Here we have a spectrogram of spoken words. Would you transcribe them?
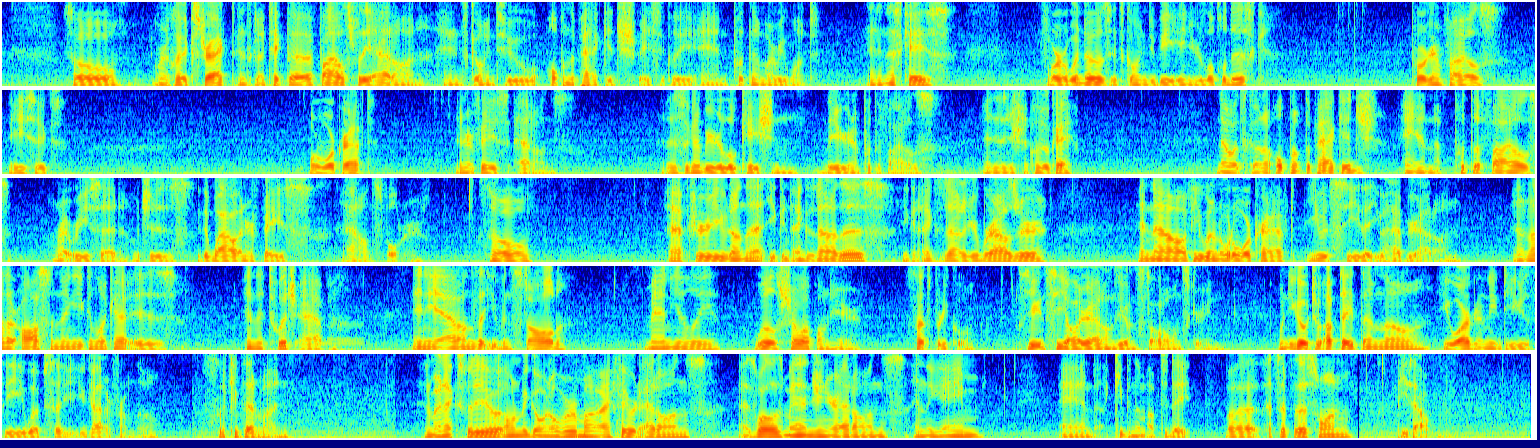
So we're going to click extract, and it's going to take the files for the add-on, and it's going to open the package, basically, and put them where we want. And in this case, for Windows, it's going to be in your local disk, program files, 86, or Warcraft, interface, add-ons and this is going to be your location that you're going to put the files and then you're going to click OK. Now it's going to open up the package and put the files right where you said which is the WoW interface add-ons folder. So after you've done that you can exit out of this you can exit out of your browser and now if you went into World of Warcraft you would see that you have your add-on. And another awesome thing you can look at is in the Twitch app any add-ons that you've installed manually will show up on here. So that's pretty cool. So you can see all your add-ons you have installed on one screen. When you go to update them though, you are going to need to use the website you got it from though. So keep that in mind. In my next video, I'm going to be going over my favorite add-ons, as well as managing your add-ons in the game, and keeping them up to date. But that's it for this one. Peace out.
